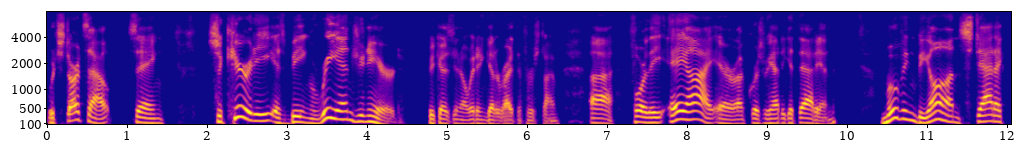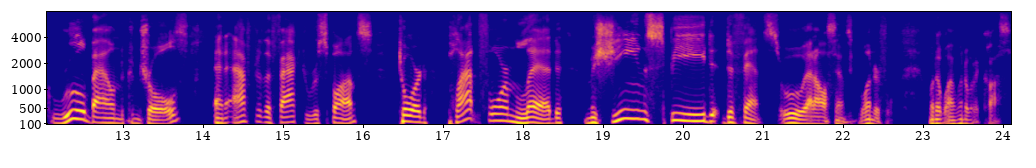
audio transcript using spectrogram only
which starts out saying security is being re-engineered because you know we didn't get it right the first time. Uh, for the AI era, of course, we had to get that in. Moving beyond static rule-bound controls and after-the-fact response toward platform-led machine speed defense. Ooh, that all sounds wonderful. I wonder what it costs.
